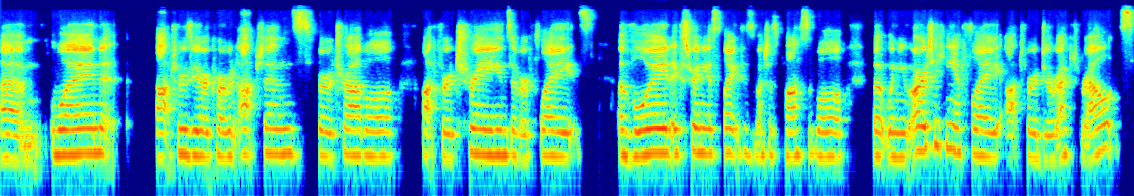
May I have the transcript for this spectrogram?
Um, one opt for zero carbon options for travel, opt for trains over flights, avoid extraneous flights as much as possible. But when you are taking a flight, opt for direct routes,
